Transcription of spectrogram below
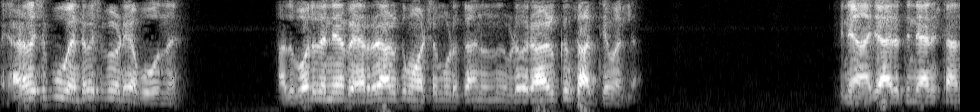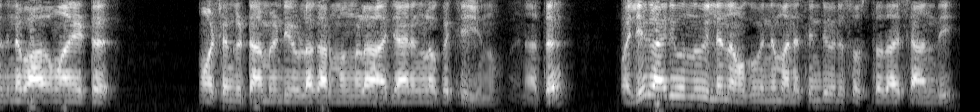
അയാളെ വിശപ്പ് പോവും. എന്റെ വിശപ്പ് എവിടെയാ പോകുന്നത് അതുപോലെ തന്നെ വേറൊരാൾക്ക് മോക്ഷം കൊടുക്കാനൊന്നും ഇവിടെ ഒരാൾക്കും സാധ്യമല്ല. പിന്നെ ആചാരത്തിന്റെ അനുഷ്ഠാനത്തിന്റെ ഭാഗമായിട്ട് മോക്ഷം കിട്ടാൻ വേണ്ടിയുള്ള കർമ്മങ്ങൾ ആചാരങ്ങളൊക്കെ ചെയ്യുന്നു. അതിനകത്ത് വലിയ കാര്യമൊന്നുമില്ല. നമുക്ക് പിന്നെ മനസ്സിന്റെ ഒരു സ്വസ്ഥത ശാന്തി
